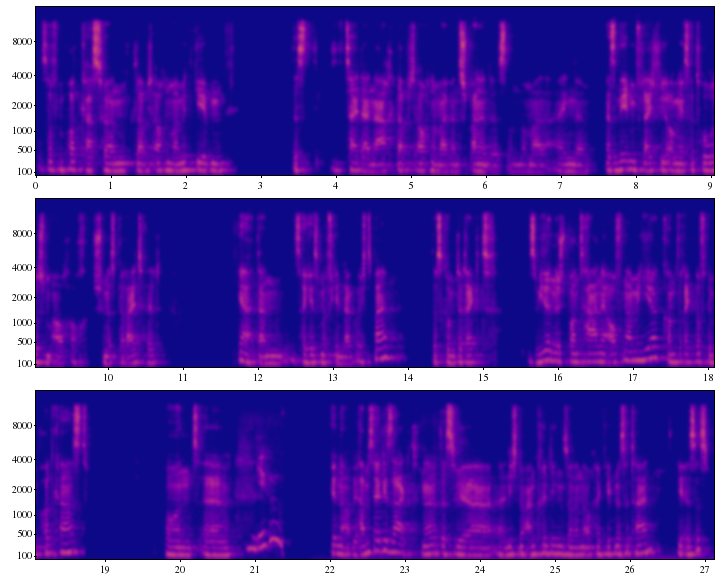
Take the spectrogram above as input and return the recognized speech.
was auf dem Podcast hören, glaube ich, auch nochmal mitgeben, dass die Zeit danach, glaube ich, auch nochmal ganz spannend ist und nochmal eigene, also neben vielleicht viel organisatorischem auch, auch Schönes bereithält. Ja, dann sage ich erstmal vielen Dank euch zwei. Das kommt direkt, ist wieder eine spontane Aufnahme hier, kommt direkt auf den Podcast. Und äh, Juhu. genau, wir haben es ja gesagt, ne, dass wir äh, nicht nur ankündigen, sondern auch Ergebnisse teilen. Hier ist es.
